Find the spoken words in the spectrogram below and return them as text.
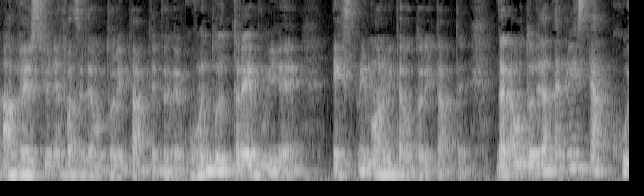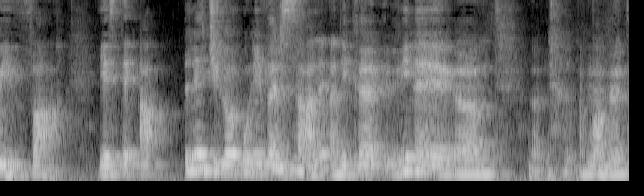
aversiune față de autoritate, pentru că cuvântul trebuie exprimă o anumită autoritate. Dar autoritatea nu este a cuiva, este a legilor universale. Adică vine, uh, acum am venit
